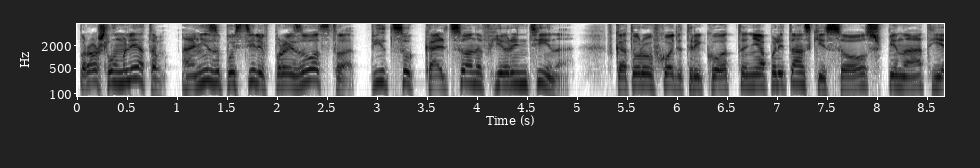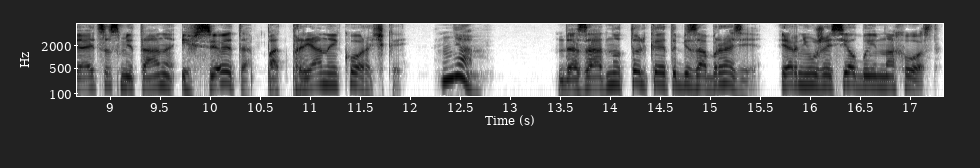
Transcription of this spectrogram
Прошлым летом они запустили в производство пиццу кальцоне фьорентина, в которую входят рикотта, неаполитанский соус, шпинат, яйца, сметана и все это под пряной корочкой. Ням! Да заодно только это безобразие. Эрни уже сел бы им на хвост.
